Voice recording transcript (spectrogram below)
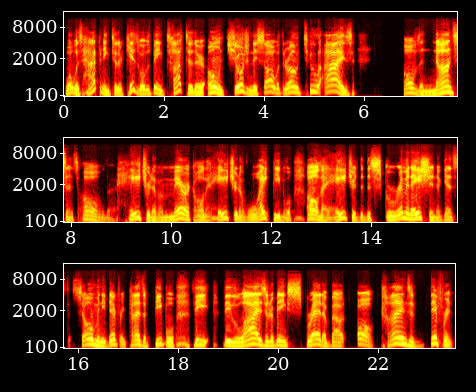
what was happening to their kids, what was being taught to their own children. They saw with their own two eyes all the nonsense, all the hatred of America, all the hatred of white people, all the hatred, the discrimination against so many different kinds of people, the the lies that are being spread about all kinds of different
